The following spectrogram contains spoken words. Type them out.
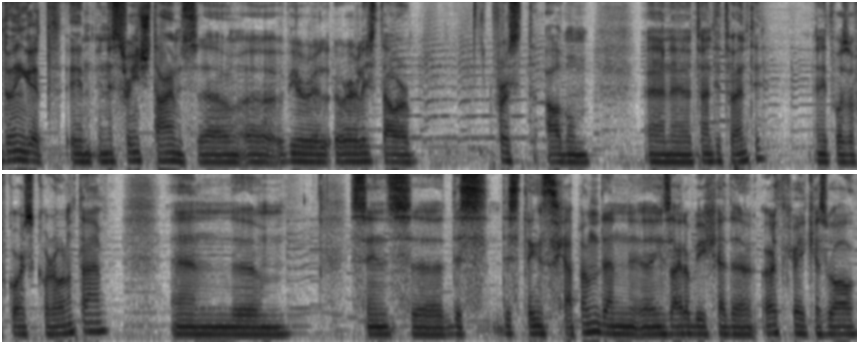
doing it in, in strange times. Uh, uh we re released our first album in 2020, uh, and it was of course Corona time. And um, since uh, this these things happened, and in Zagreb we had an earthquake as well.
